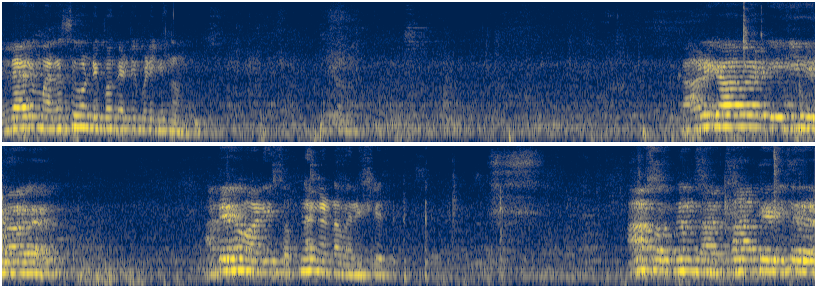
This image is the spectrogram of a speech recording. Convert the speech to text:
എല്ലാവരും മനസ്സുകൊണ്ട് ഇപ്പോൾ കെട്ടിപ്പിടിക്കുന്നുണ്ട് കാളികാവ് ടി ജി വിഭാഗ്. അദ്ദേഹമാണ് ഈ സ്വപ്നം കണ്ട മനുഷ്യൻ. ആ സ്വപ്നം സാക്ഷാത്കരിച്ചത്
